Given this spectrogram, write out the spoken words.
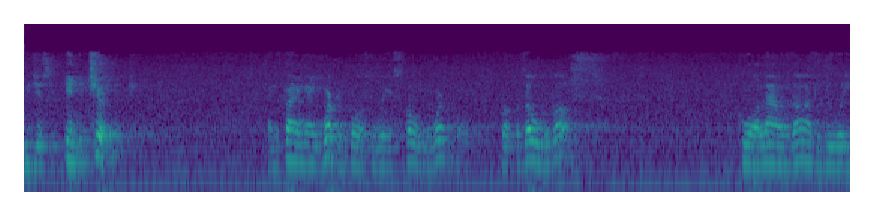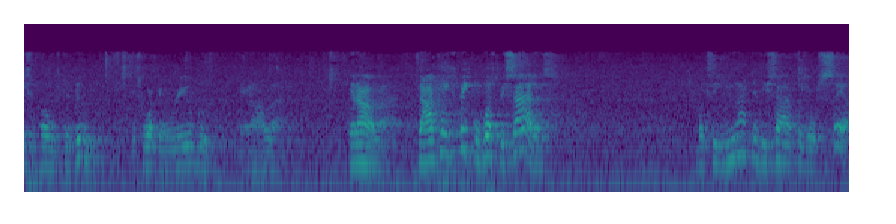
We just in the church. And the thing ain't working for us the way it's supposed to work for us. But for those of us who are allowing God to do what he's supposed to do, it's working real good in our lives. In our lives. Now, I can't speak for what's beside us, but see, you have to decide for yourself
